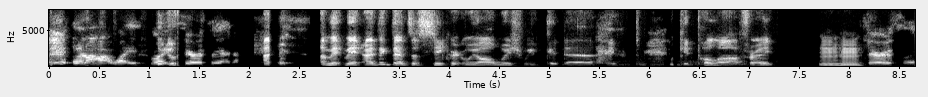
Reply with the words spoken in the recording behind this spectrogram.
and a hot wife. Like seriously, I I mean, I think that's a secret we all wish we could uh, we could pull off, right? Mhm. seriously.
